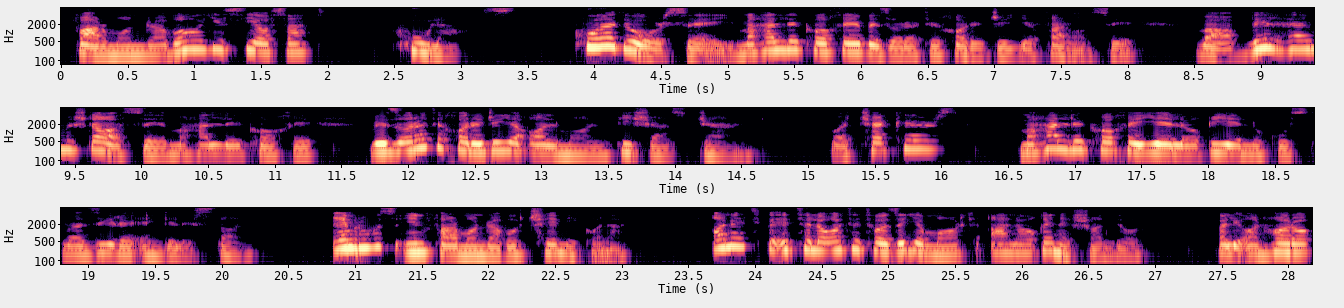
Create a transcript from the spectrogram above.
فرمان روای سیاست پول است. کوه محل کاخ وزارت خارجه فرانسه و ویلهلم شتاسه محل کاخ وزارت خارجه آلمان پیش از جنگ و چکرز محل کاخ یلاقی نخست وزیر انگلستان امروز این فرمان روا چه می کند؟ آنت به اطلاعات تازه مارک علاقه نشان داد ولی آنها را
